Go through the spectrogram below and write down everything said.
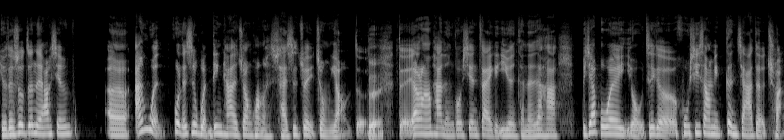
有的时候真的要先。呃，安稳或者是稳定他的状况才是最重要的。对对，要让他能够先在一个医院，可能让他比较不会有这个呼吸上面更加的喘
